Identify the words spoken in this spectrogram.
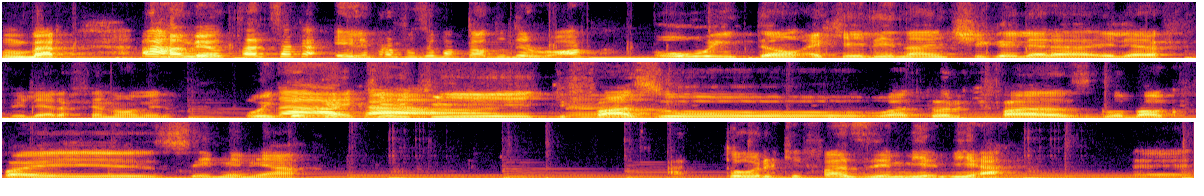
Humberto. Ah, meu, tá de sacanagem. Ele pra fazer o papel do The Rock? Ou então, é que ele na antiga ele era, ele era, ele era fenômeno. Ou então Ah, tem aquele cara, que, que não. faz o. O ator que faz global que faz MMA. Ator que faz MMA. É,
